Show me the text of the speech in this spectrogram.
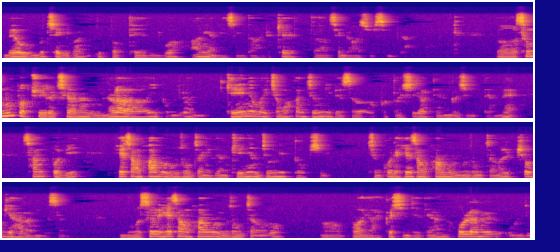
매우 무책임한 입법 태도이고 아니한 해석이다 이렇게 어, 생각할 수 있습니다. 어, 성문법 주의를 취하는 우리나라의 법률은 개념의 정확한 정립에서부터 시작되는 것이기 때문에 상법이 해상 화물 운송장에 대한 개념 정립도 없이 증권의 해상 화물 운송장을 표기하라는 것은 무엇을 해상 화물 운송장으로 어, 보아야 할 것인지에 대한 혼란을 오히려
